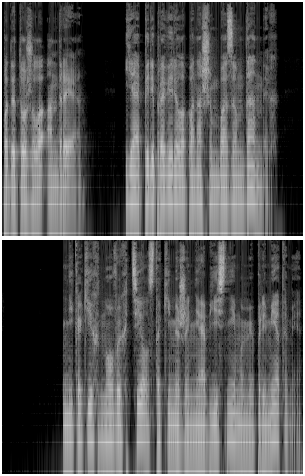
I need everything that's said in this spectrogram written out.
подытожила Андреа, я перепроверила по нашим базам данных. Никаких новых тел с такими же необъяснимыми приметами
